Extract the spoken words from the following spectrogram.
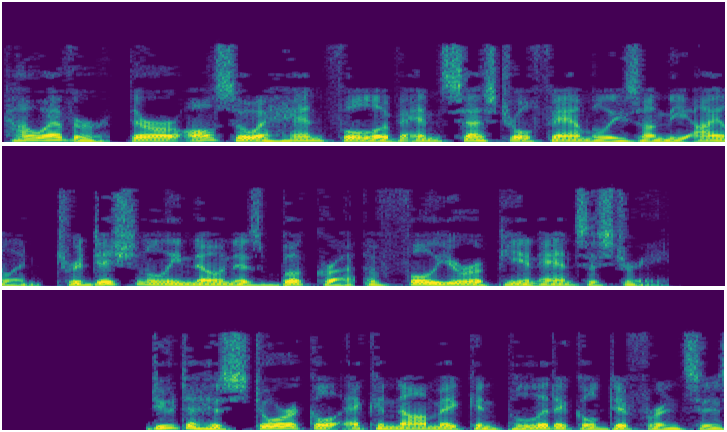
However, there are also a handful of ancestral families on the island traditionally known as Bukra of full European ancestry. Due to historical economic and political differences,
